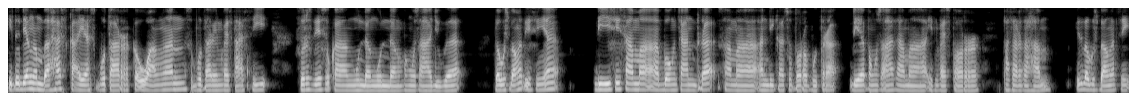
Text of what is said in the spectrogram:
itu dia ngebahas kayak seputar keuangan, seputar investasi. Terus dia suka ngundang-ngundang pengusaha juga. Bagus banget isinya. Diisi sama Bong Chandra sama Andika Sutoro Putra. Dia pengusaha sama investor pasar saham. Itu bagus banget sih.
